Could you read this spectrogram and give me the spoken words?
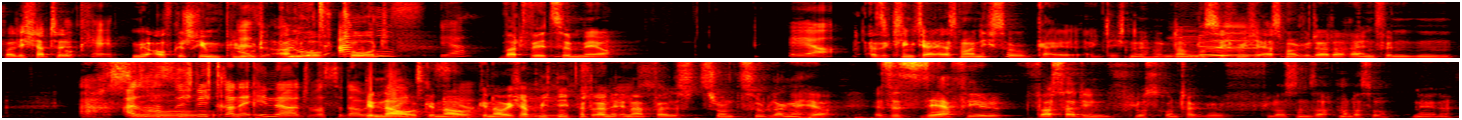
Weil ich hatte okay. mir aufgeschrieben, Blut, also Blut Anruf, Tod. Ja? Was willst du mehr? Ja. Also klingt ja erstmal nicht so geil eigentlich, ne? Und dann Nö. muss ich mich erstmal wieder da reinfinden. Ach so. Also hast du dich nicht dran erinnert, was du damit Genau, meintest, genau, ja? genau. Ich habe mich mhm, nicht mehr dran erinnert, weil es ist schon zu lange her. Es ist sehr viel Wasser den Fluss runtergeflossen, sagt man das so? Nee, ne?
